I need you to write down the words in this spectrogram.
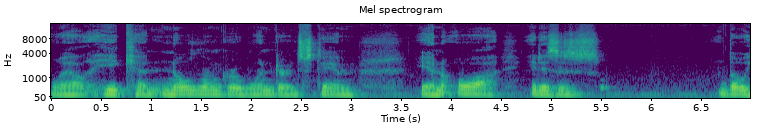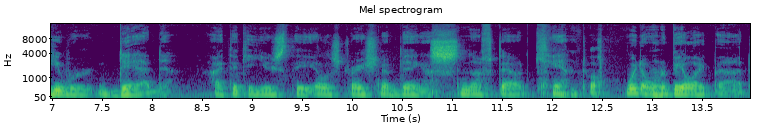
well, he can no longer wonder and stand in awe. It is as though he were dead. I think he used the illustration of being a snuffed out candle. We don't want to be like that.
